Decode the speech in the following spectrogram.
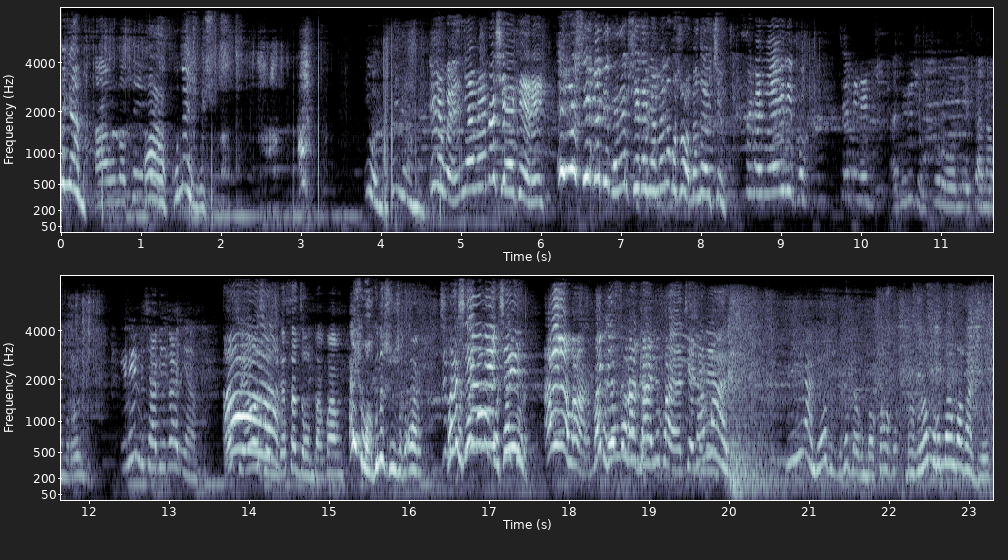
onyama ah, ah, kune izvozvo iwe nyama inosheka here inosheka ndigare kusheka nyama inongotorobanga yocheka saka nyaya iripo hatiri zvokuroometana murondi ini ndichabika nyama ah! ndikasadzomba kwangu aiwa kune zvinhu zvakadaro aiwa vaisaragani kwaya handiwakuzokedza kumba kwako mazuva murume wangu akadoka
